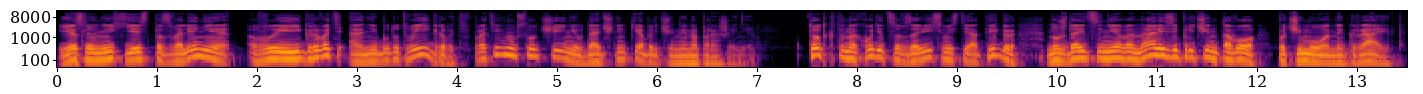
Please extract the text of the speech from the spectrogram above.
Если у них есть позволение выигрывать, они будут выигрывать. В противном случае неудачники обречены на поражение. Тот, кто находится в зависимости от игр, нуждается не в анализе причин того, почему он играет,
